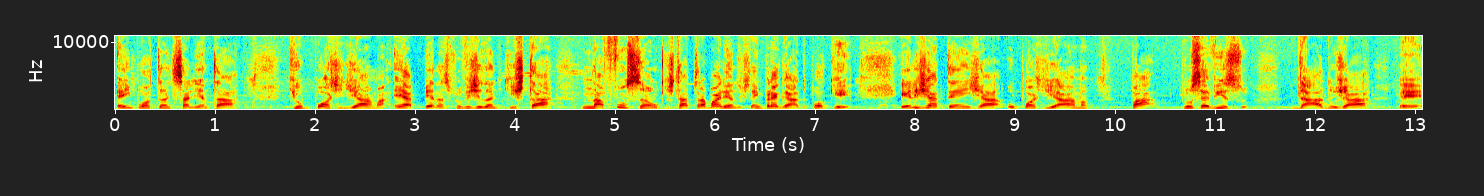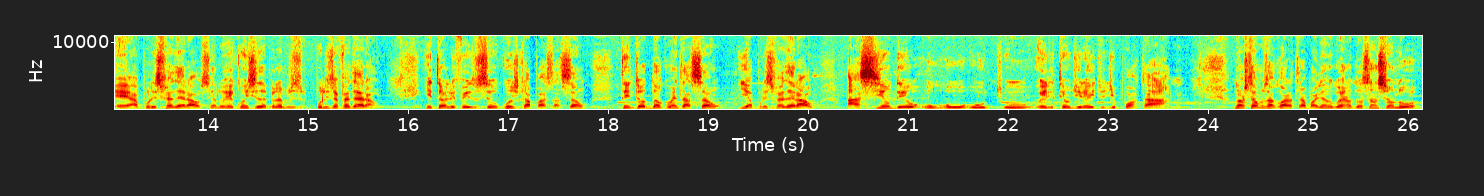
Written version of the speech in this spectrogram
É importante salientar que o porte de arma é apenas para o vigilante que está na função, que está trabalhando, que está empregado. Por quê? Ele já tem já o porte de arma para o serviço, dado já é, é, a Polícia Federal sendo reconhecida pela Polícia Federal. Então ele fez o seu curso de capacitação, tem toda a documentação e a Polícia Federal assim o deu, o, o, o, ele tem o direito de portar arma. Nós estamos agora trabalhando, o governador sancionou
